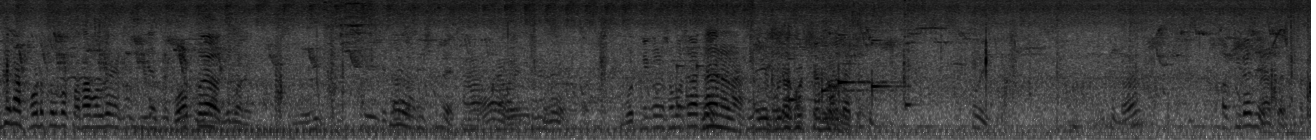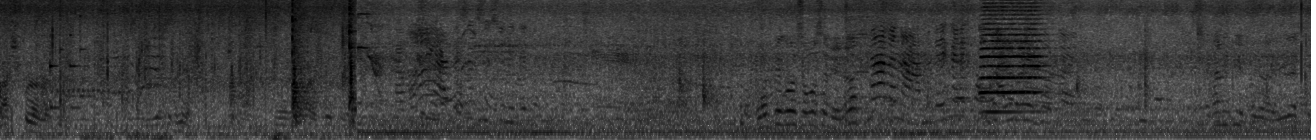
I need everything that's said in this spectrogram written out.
কিছু না ফটো তুলবো কথা বলবে এখন ঠিক আছে। ভোট কোথায় হতে পারে। ভোট নিয়ে কোনো সমস্যা আছে? না না না এই ভোটে সব ঠিক আছে? ভোট নিয়ে কোনো সমস্যা নেই না না না না আমাদের এখানে খুব ভালো ভালো ভোট হয় এখানে কি ইয়ে আছে?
